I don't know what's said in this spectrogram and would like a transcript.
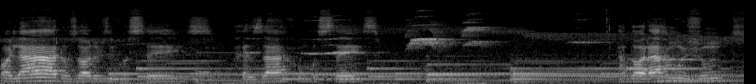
Olhar os olhos de vocês, rezar com vocês, adorarmos juntos,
